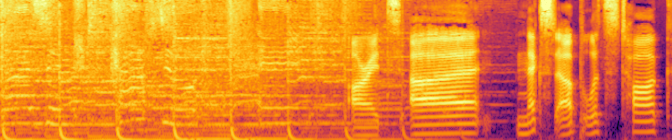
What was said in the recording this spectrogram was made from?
Doesn't have to end. All right. Uh, next up, let's talk.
